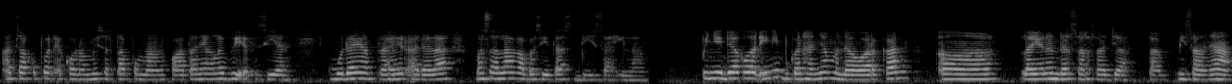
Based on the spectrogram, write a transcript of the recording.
cakupan ekonomi serta pemanfaatan yang lebih efisien. Kemudian yang terakhir adalah masalah kapasitas bisa hilang. Penyedia cloud ini bukan hanya menawarkan uh, layanan dasar saja. Misalnya,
